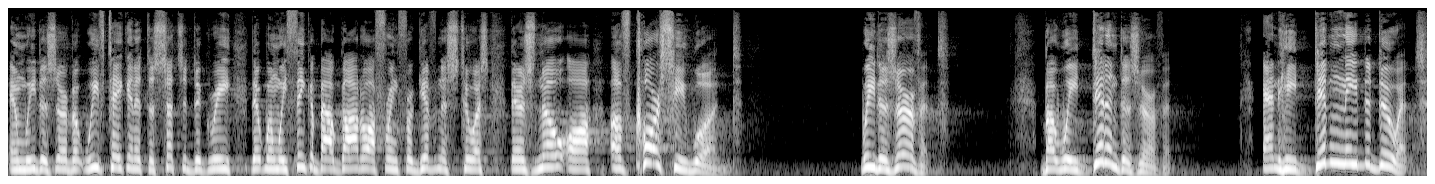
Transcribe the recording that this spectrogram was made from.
and we deserve it. We've taken it to such a degree that when we think about God offering forgiveness to us, there's no awe. Of course He would. We deserve it. But we didn't deserve it. And He didn't need to do it.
